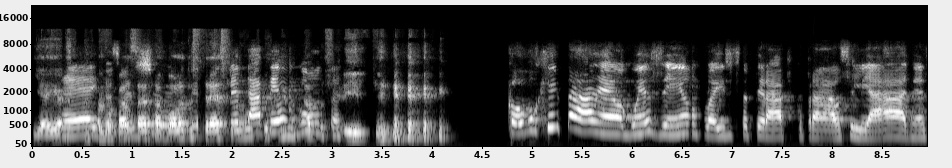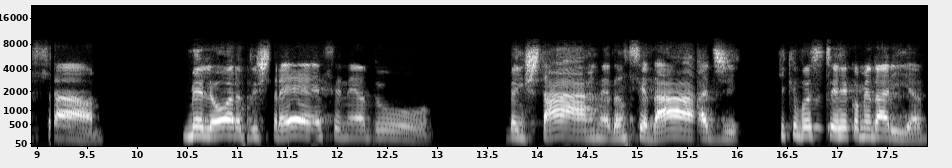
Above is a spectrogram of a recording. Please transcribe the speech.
E aí acho que É, eu então vou coisas passar essa bola do estresse para você o pergunta. Felipe. como que dá, né? Algum exemplo aí de fitoterápico para auxiliar nessa melhora do estresse, né? Do bem-estar, né? Da ansiedade. O que que você recomendaria?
